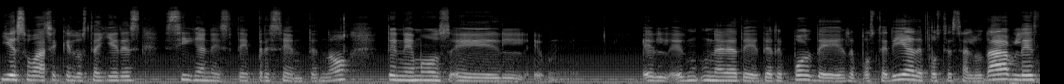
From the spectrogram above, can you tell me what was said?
y eso hace que los talleres sigan este, presentes, ¿no? Tenemos el, el, un área de, de, de repostería, de postres saludables,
